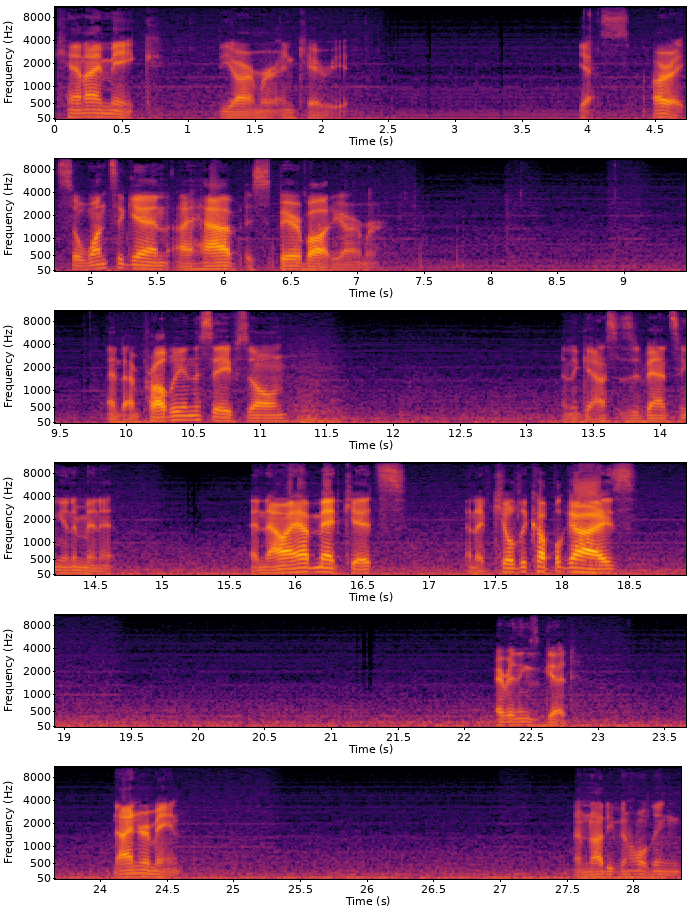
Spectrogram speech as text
can I make the armor and carry it? Yes. Alright, so once again, I have a spare body armor. And I'm probably in the safe zone. And the gas is advancing in a minute. And now I have medkits. And I've killed a couple guys. Everything's good. Nine remain. I'm not even holding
